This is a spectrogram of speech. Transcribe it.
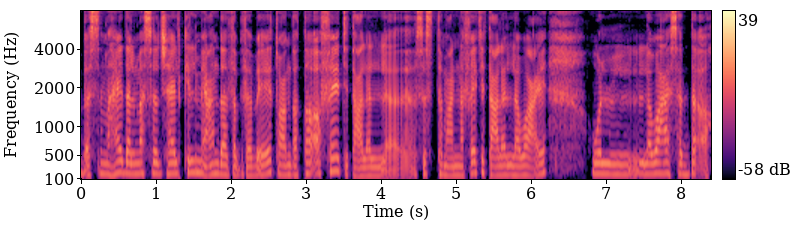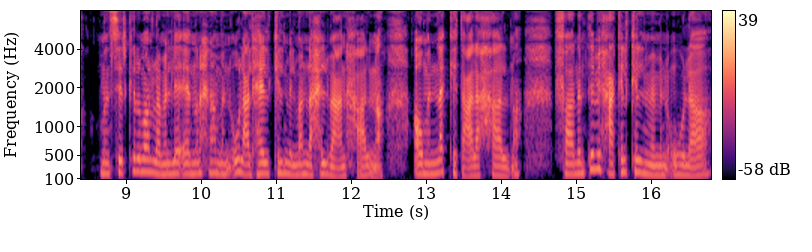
بس ما هيدا ال message هاي الكلمة عندها ذبذبات وعندها طاقة فاتت على ال system عنا فاتت على اللاوعي واللاوعي صدقها. منصير كل مرة منلاقي إنه نحن منقول على هاي الكلمة اللي منا حلوة عن حالنا أو مننكت على حالنا. فننتبه على كل كلمة منقولها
